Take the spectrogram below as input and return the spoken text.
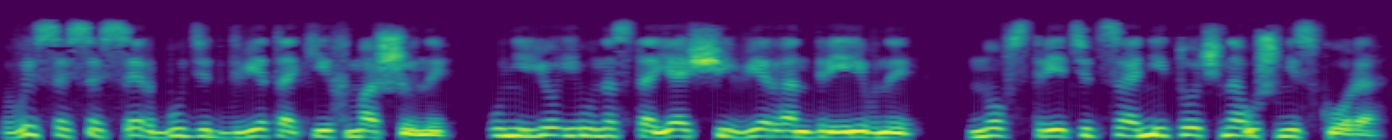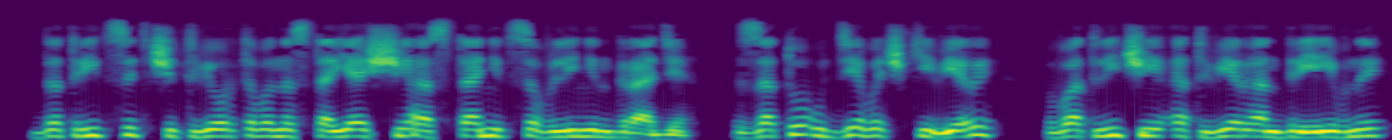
в СССР будет две таких машины, у нее и у настоящей Веры Андреевны, но встретятся они точно уж не скоро. До 34-го настоящая останется в Ленинграде. Зато у девочки Веры, в отличие от Веры Андреевны,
